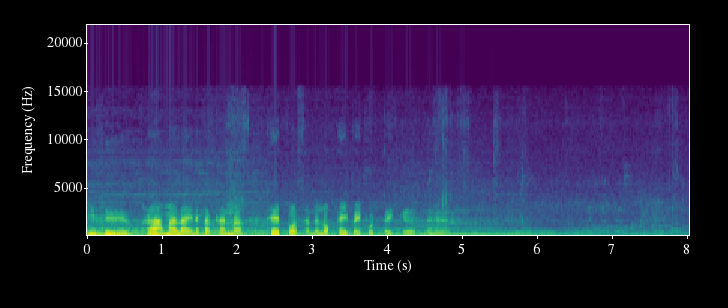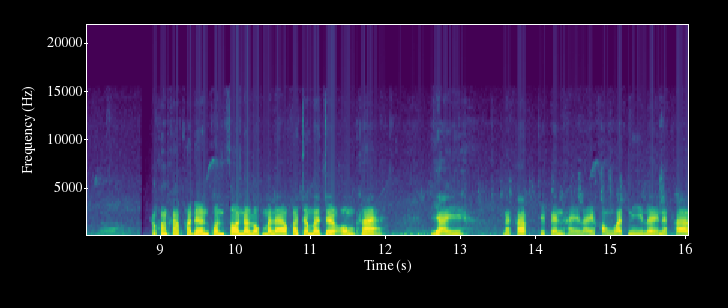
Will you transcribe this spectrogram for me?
นี่คือพระมาลัยนะครับ ท่านมาเทศบดสันนรกให้ไปผุดไปเกิดนะฮะ ทุกคนครับพอเดินพ้นโซนนรกมาแล้วก็จะมาเจอองค์พระใหญ่นะครับ ที่เป็นไฮไลท์ของวัดนี้เลยนะครับ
